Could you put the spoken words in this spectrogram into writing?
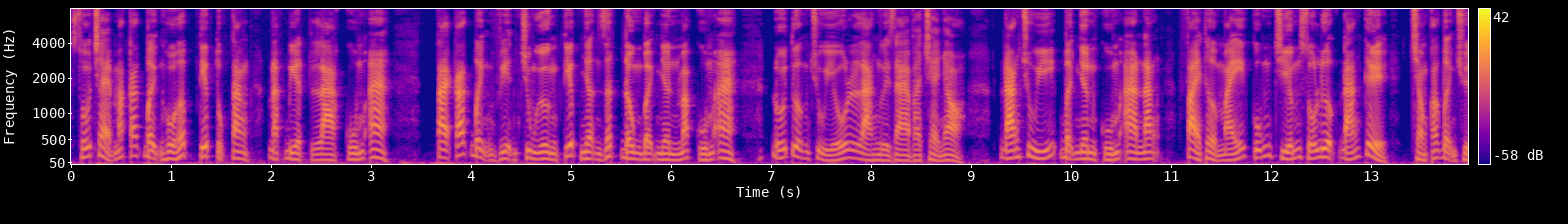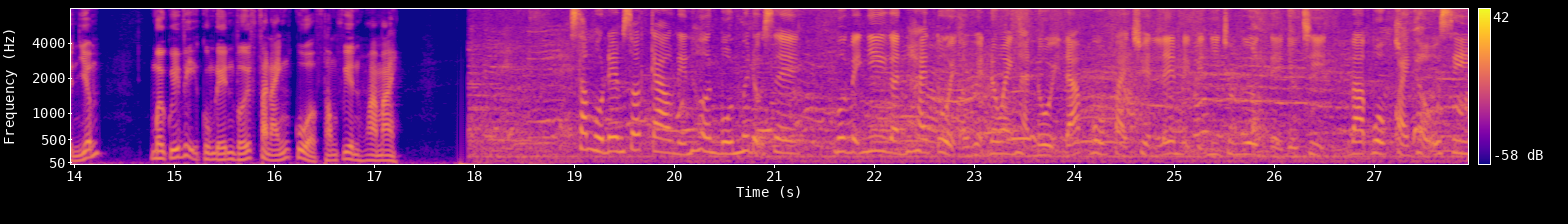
số trẻ mắc các bệnh hô hấp tiếp tục tăng, đặc biệt là cúm A. Tại các bệnh viện trung ương tiếp nhận rất đông bệnh nhân mắc cúm A, đối tượng chủ yếu là người già và trẻ nhỏ. Đáng chú ý, bệnh nhân cúm A nặng phải thở máy cũng chiếm số lượng đáng kể trong các bệnh truyền nhiễm. Mời quý vị cùng đến với phản ánh của phóng viên Hoa Mai. Sau một đêm sốt cao đến hơn 40 độ C, một bệnh nhi gần 2 tuổi ở huyện Đông Anh, Hà Nội đã buộc phải chuyển lên bệnh viện Nhi Trung ương để điều trị và buộc phải thở oxy.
